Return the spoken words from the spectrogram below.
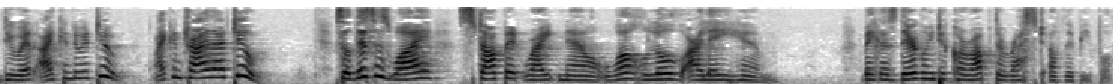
do it, I can do it too. I can try that too. So this is why stop it right now. وَغْلُظْ عَلَيْهِمْ because they're going to corrupt the rest of the people.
